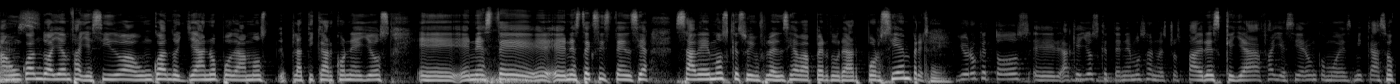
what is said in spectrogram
aun cuando hayan fallecido, aun cuando ya no podamos platicar con ellos eh, en, este, en esta existencia, sabemos que su influencia va a perdurar por siempre. Yo creo que todos eh, aquellos que tenemos a nuestros padres que ya fallecieron, como es mi caso,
